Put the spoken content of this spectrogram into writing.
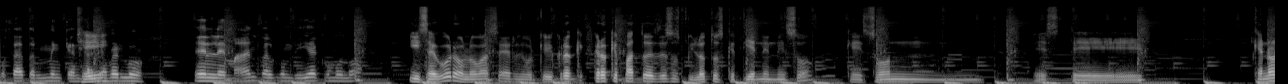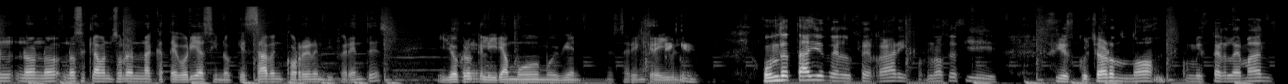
O sea, también me encantaría Sí. verlo en Le Mans algún día, ¿cómo no? Y seguro lo va a hacer, porque yo creo que creo que Pato es de esos pilotos que tienen eso, que son este que no, no, no, no se clavan solo en una categoría, sino que saben correr en diferentes. Y yo creo que le iría muy muy bien. Estaría increíble. Un detalle del Ferrari, no sé si, si escucharon o no, Mr. Le Mans,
